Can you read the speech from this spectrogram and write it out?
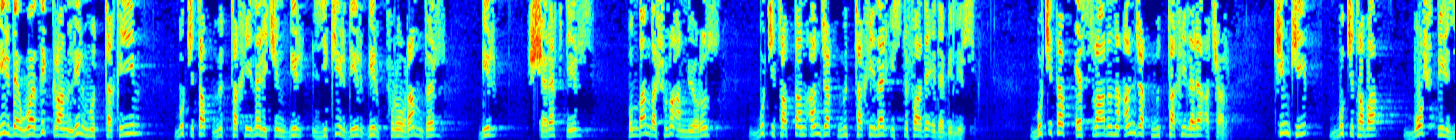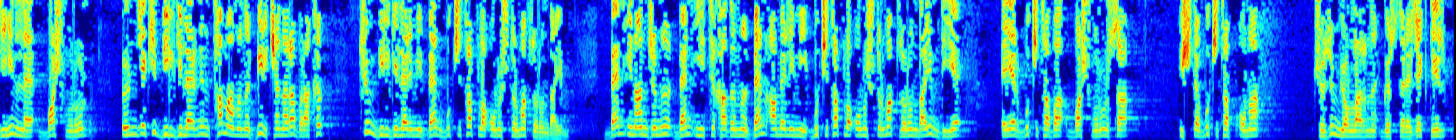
Bir de ve zikran lil muttakin bu kitap müttakiler için bir zikirdir, bir programdır, bir şereftir. Bundan da şunu anlıyoruz. Bu kitaptan ancak müttakiler istifade edebilir. Bu kitap esrarını ancak müttakilere açar. Kim ki bu kitaba boş bir zihinle başvurur, önceki bilgilerinin tamamını bir kenara bırakıp tüm bilgilerimi ben bu kitapla oluşturmak zorundayım. Ben inancımı, ben itikadımı, ben amelimi bu kitapla oluşturmak zorundayım diye eğer bu kitaba başvurursa işte bu kitap ona çözüm yollarını gösterecektir,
